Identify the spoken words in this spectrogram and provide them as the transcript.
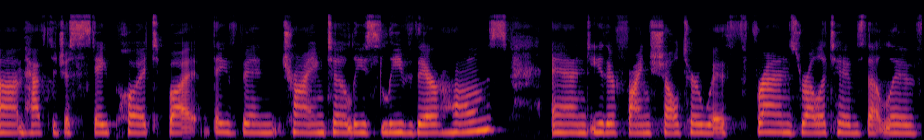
um, have to just stay put, but they've been trying to at least leave their homes and either find shelter with friends, relatives that live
